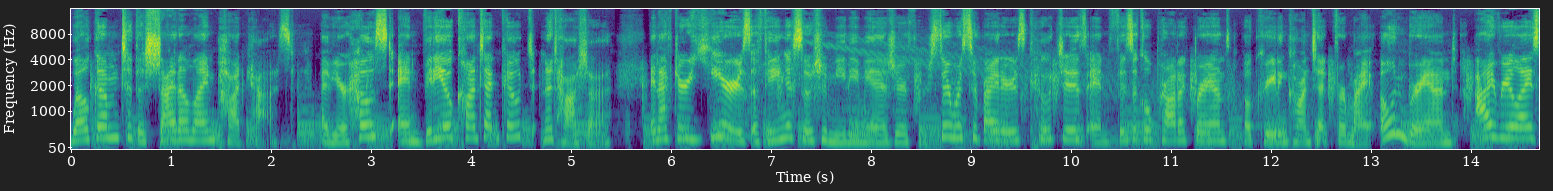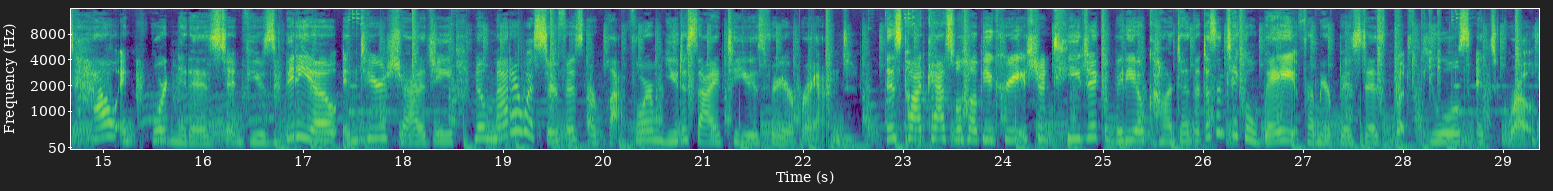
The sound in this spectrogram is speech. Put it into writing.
Welcome to the Shine Online podcast. I'm your host and video content coach, Natasha. And after years of being a social media manager for service providers, coaches, and physical product brands while creating content for my own brand, I realized how important it is to infuse video into your strategy, no matter what surface or platform you decide to use for your brand. This podcast will help you create strategic video content that doesn't take away from your business, but fuels its growth.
